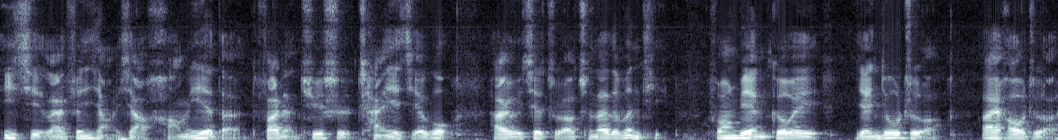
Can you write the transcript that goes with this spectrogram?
一起来分享一下行业的发展趋势、产业结构，还有一些主要存在的问题，方便各位研究者、爱好者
